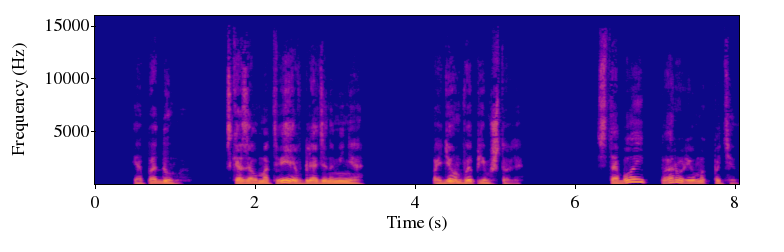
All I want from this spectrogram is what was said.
— Я подумаю, — сказал Матвеев, глядя на меня. — Пойдем выпьем, что ли? — С тобой пару рюмок потяну.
